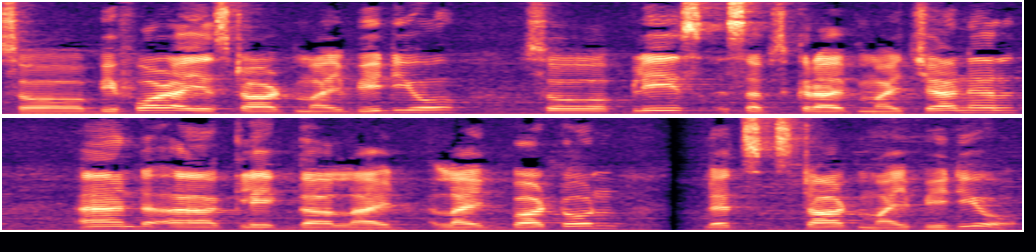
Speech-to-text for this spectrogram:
so before I start my video so please subscribe my channel and uh, click the like like button. Let's start my video.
